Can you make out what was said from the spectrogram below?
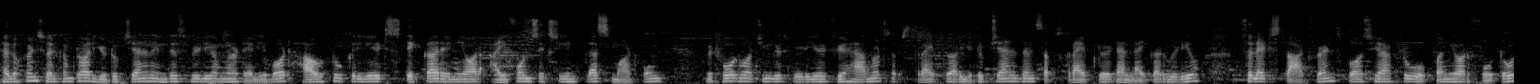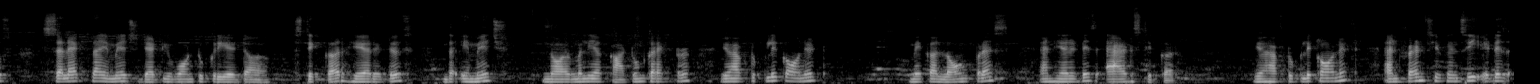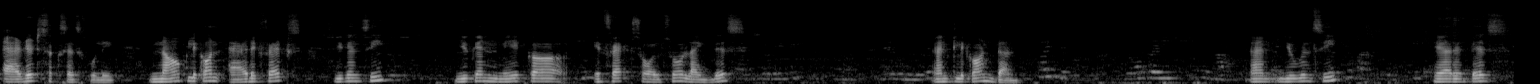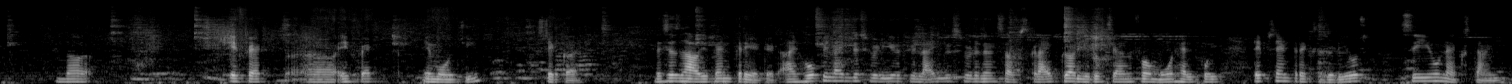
hello friends welcome to our youtube channel. In this video i'm going to tell you about how to create sticker in your iphone 16 plus smartphone. Before watching this video if you have not subscribed to our youtube channel then subscribe to it and like our video. So let's start friends. First you have to open your photos. Select the image that you want to create a sticker. Here it is. The image normally a cartoon character. You have to click on it. Make a long press. And here it is add sticker. You have to click on it and friends you can see it is added successfully. Now click on add effects. You can see you can make uh, effects also like this. And click on done. And you will see here it is the effect uh, effect emoji sticker this is how you can create it. I hope you like this video. If you like this video then subscribe to our youtube channel for more helpful tips and tricks videos. See you next time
